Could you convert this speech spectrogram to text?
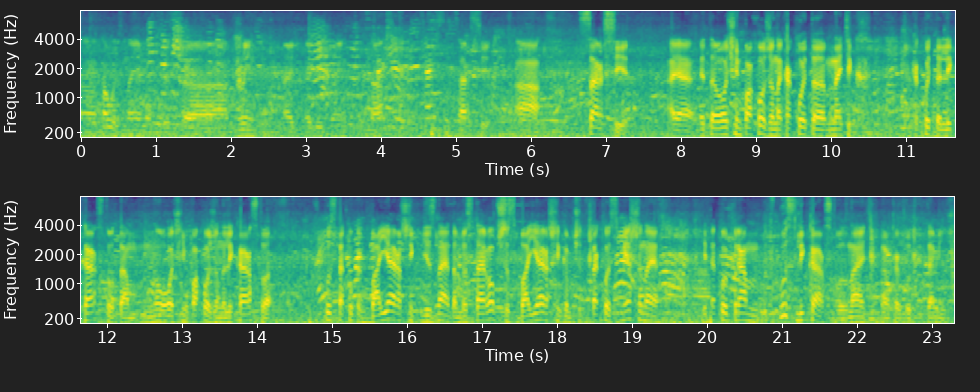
uh, how is the name of this uh, drink? I, I did drink Сарси. Сарси. А, сарси. Э, Это очень похоже на какое-то, знаете, к- какое-то лекарство там, ну, очень похоже на лекарство. Вкус такой, как боярышник, не знаю, там, расторопший с боярышником, что-то такое смешанное. И такой прям вкус лекарства, знаете, прям как будто витаминчик.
